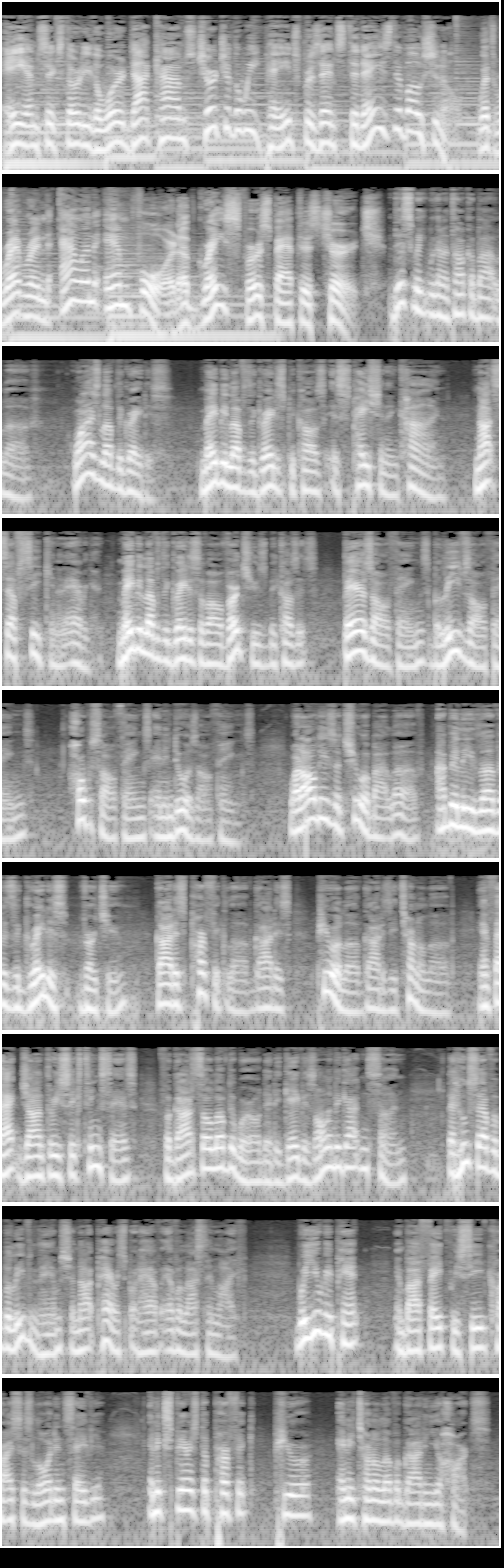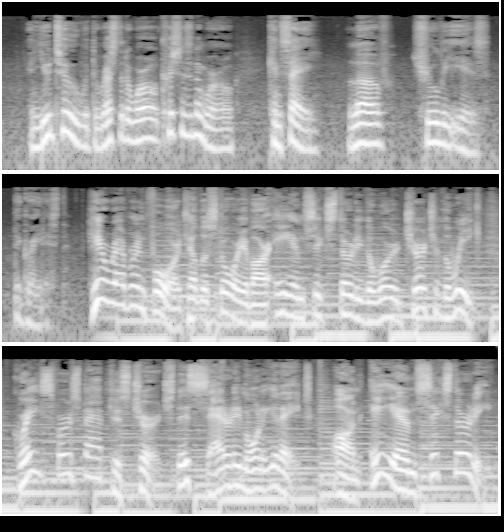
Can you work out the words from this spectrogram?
AM630TheWord.com's Church of the Week page presents today's devotional with Reverend Allen M. Ford of Grace First Baptist Church. This week we're going to talk about love. Why is love the greatest? Maybe love is the greatest because it's patient and kind, not self seeking and arrogant. Maybe love is the greatest of all virtues because it bears all things, believes all things, hopes all things, and endures all things. While all these are true about love, I believe love is the greatest virtue. God is perfect love. God is pure love. God is eternal love. In fact, John 3:16 says, "For God so loved the world that he gave his only begotten son, that whosoever believeth in him shall not perish but have everlasting life." Will you repent and by faith receive Christ as Lord and Savior and experience the perfect, pure, and eternal love of God in your hearts? And you too, with the rest of the world, Christians in the world, can say, "Love truly is the greatest." Hear Reverend Ford tell the story of our AM 630 The Word Church of the Week, Grace First Baptist Church, this Saturday morning at 8 on AM 630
